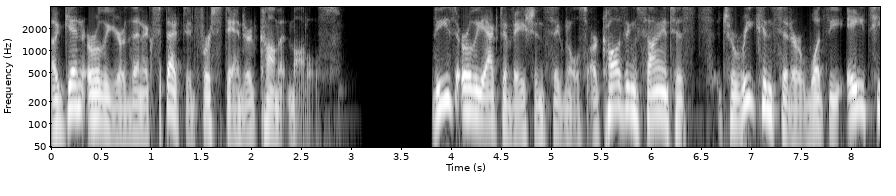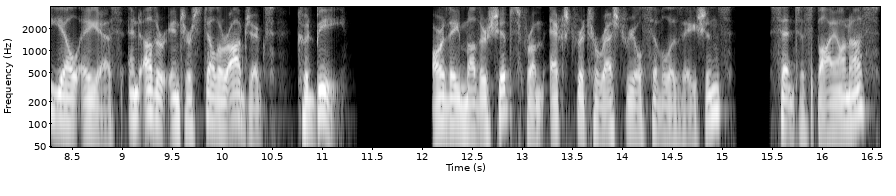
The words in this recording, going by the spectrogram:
again earlier than expected for standard comet models. These early activation signals are causing scientists to reconsider what the ATLAS and other interstellar objects could be. Are they motherships from extraterrestrial civilizations sent to spy on us,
